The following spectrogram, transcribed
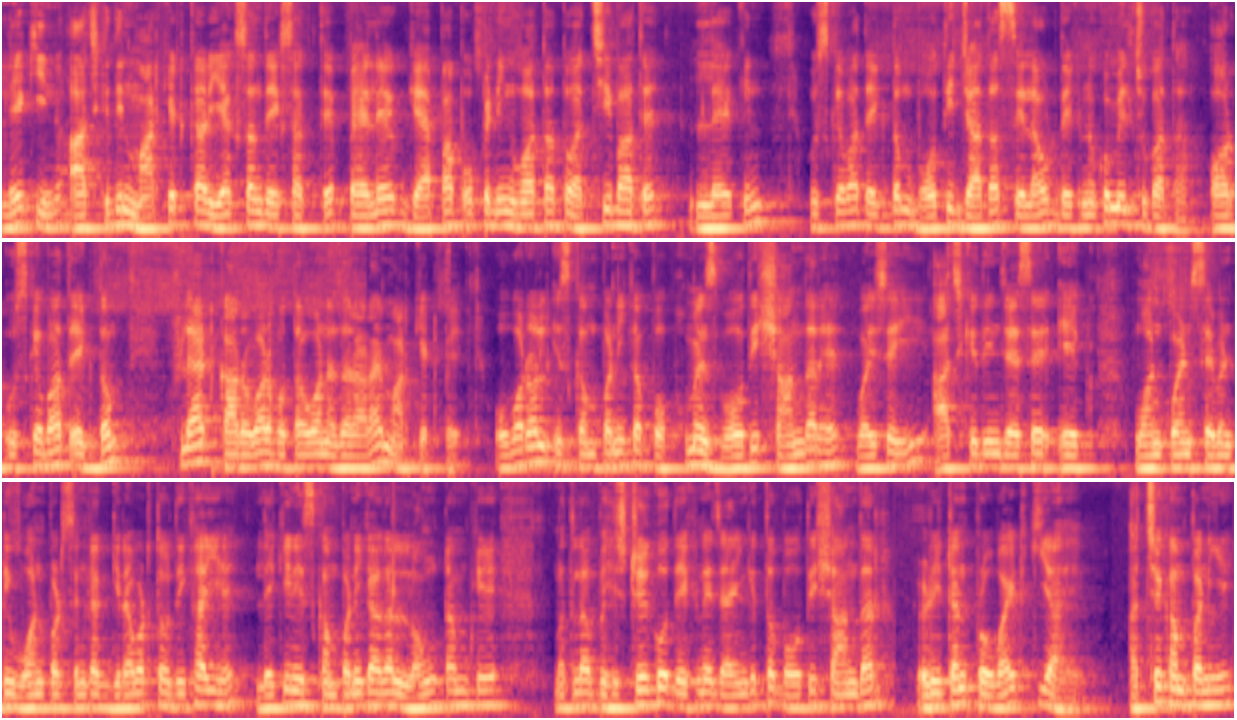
लेकिन आज के दिन मार्केट का रिएक्शन देख सकते पहले गैप अप ओपनिंग हुआ था तो अच्छी बात है। लेकिन उसके बाद एकदम बहुत ही ज़्यादा सेल आउट देखने को मिल चुका था। और उसके बाद एकदम फ्लैट कारोबार होता हुआ नज़र आ रहा है मार्केट पे। ओवरऑल इस कंपनी का परफॉर्मेंस बहुत ही शानदार है। वैसे ही, आज के दिन जैसे एक 1.71 परसेंट का गिरावट तो दिखाई है, लेकिन इस कंपनी का अगर लॉन्ग टर्म के मतलब हिस्ट्री को देखने जाएँगे तो बहुत ही शानदार रिटर्न प्रोवाइड किया है। अच्छे कंपनी है,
